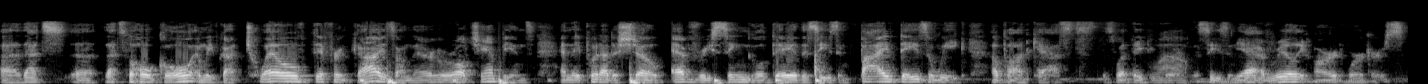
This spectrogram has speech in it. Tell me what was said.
uh, that's uh, that's the whole goal, and we've got 12 different guys on there who are all champions, and they put out a show every single day of the season, five days a week, a podcast. That's what they do wow. during the season. Yeah, really hard workers.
